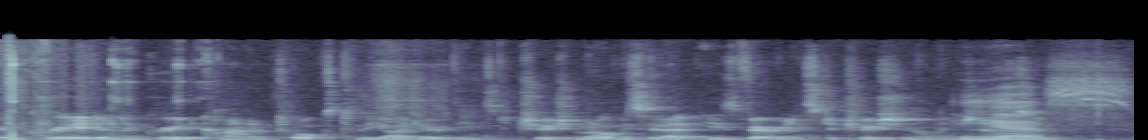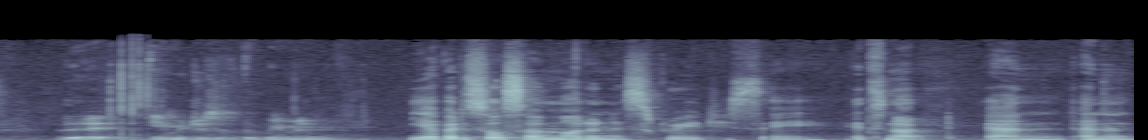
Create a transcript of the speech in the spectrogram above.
a grid, and a grid kind of talks to the idea of the institution, but obviously that is very institutional in terms yes. of the images of the women yeah, but it's also a modernist grid, you see. It's not, and, and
